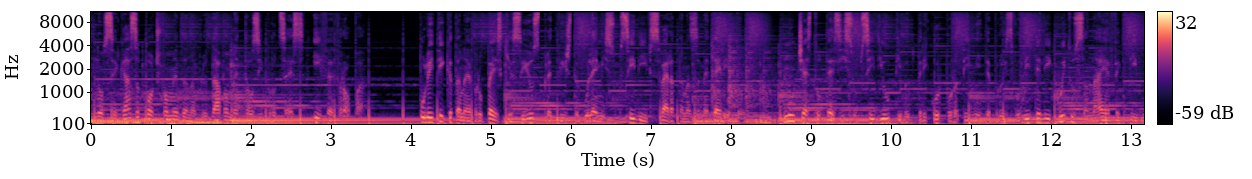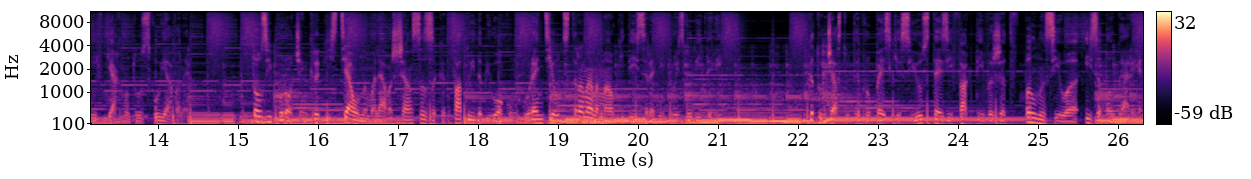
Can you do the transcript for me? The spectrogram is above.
Но сега започваме да наблюдаваме този процес и в Европа. Политиката на Европейския съюз предвижда големи субсидии в сферата на земеделието, но често тези субсидии отиват при корпоративните производители, които са най-ефективни в тяхното освояване. Този порочен кръг изцяло намалява шанса за каквато и да било конкуренция от страна на малките и средни производители. Като част от Европейския съюз тези факти въжат в пълна сила и за България.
